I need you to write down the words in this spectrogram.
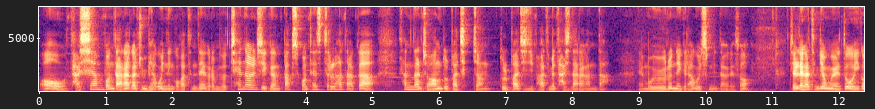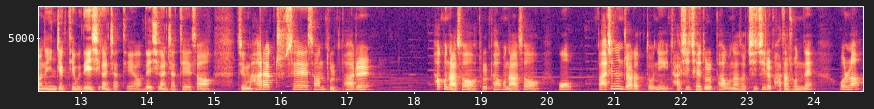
어 다시 한번 날아갈 준비하고 있는 것 같은데 그러면서 채널 지금 박스권 테스트를 하다가 상단 저항 돌파 직전 돌파 지지 받으면 다시 날아간다. 예, 뭐 이런 얘기를 하고 있습니다. 그래서 젤레 같은 경우에도 이거는 인젝티브 4시간 차트예요. 4시간 차트에서 지금 하락 추세선 돌파를 하고 나서 돌파하고 나서 어 빠지는 줄 알았더니 다시 재돌파하고 나서 지지를 받아줬네. 올라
